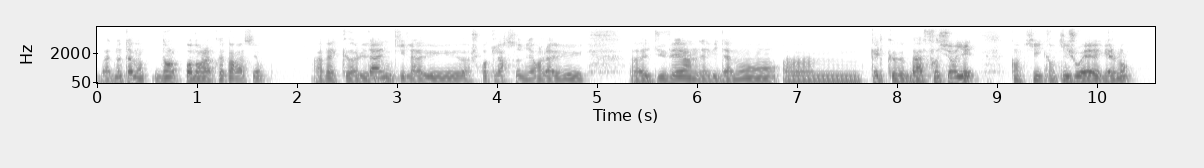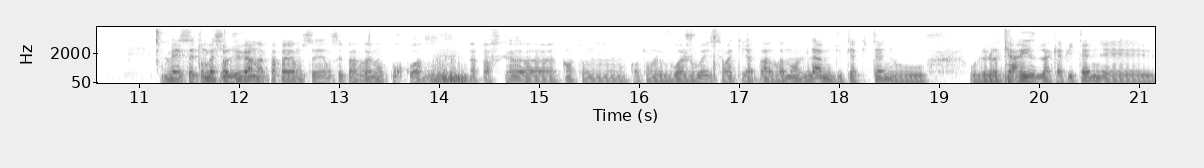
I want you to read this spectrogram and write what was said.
bah, notamment pendant la préparation avec euh, Lannes qu'il a eu, euh, je crois que l'Arseneur l'a eu, euh, Duverne évidemment, quelques bah, quand il quand il jouait également. Mais c'est tombé sur Duverne après on sait on sait pas vraiment pourquoi parce que quand on quand on le voit jouer c'est vrai qu'il a pas vraiment l'âme du capitaine ou, ou le, charisme de la capitaine et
